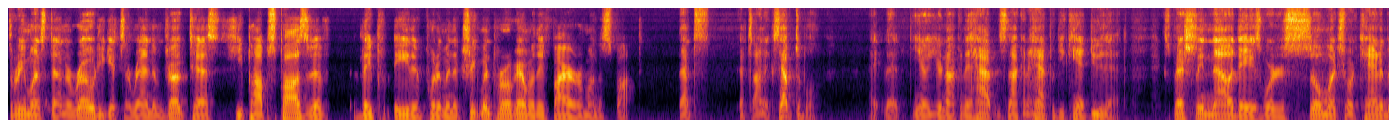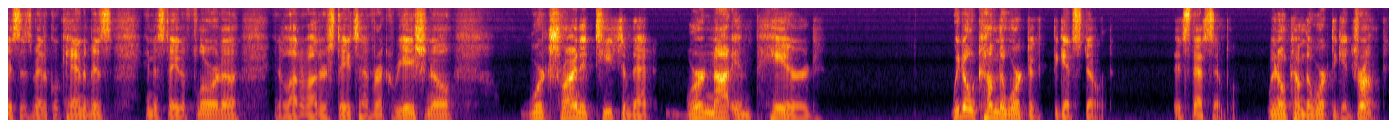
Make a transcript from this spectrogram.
Three months down the road, he gets a random drug test. He pops positive. They either put him in a treatment program or they fire him on the spot. That's that's unacceptable. That you know you're not going to happen. It's not going to happen. You can't do that, especially nowadays where there's so much where cannabis is medical cannabis in the state of Florida. Know, a lot of other states have recreational. We're trying to teach them that we're not impaired. We don't come to work to, to get stoned. It's that simple. We don't come to work to get drunk,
